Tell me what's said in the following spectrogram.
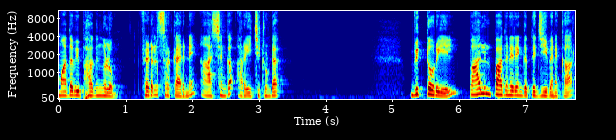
മതവിഭാഗങ്ങളും ഫെഡറൽ സർക്കാരിനെ ആശങ്ക അറിയിച്ചിട്ടുണ്ട്. വിക്ടോറിയയിൽ പാലുൽപാദന രംഗത്തെ ജീവനക്കാർ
